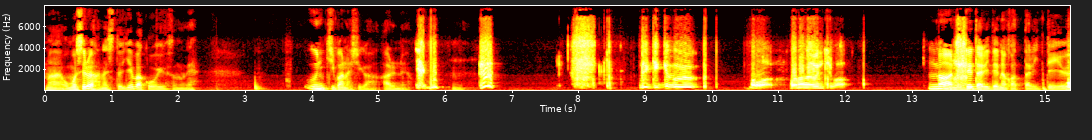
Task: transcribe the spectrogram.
まあ面白い話といえばこういうそのね、うんち話があるのよ。で、結局、まあ、バナナうんちは？まあね、出たり出なかったりっていうレ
